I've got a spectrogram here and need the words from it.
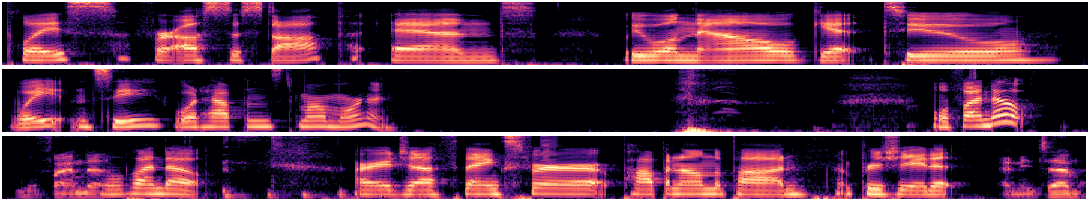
place for us to stop. And we will now get to wait and see what happens tomorrow morning. we'll find out. We'll find out. We'll find out. All right, Jeff. Thanks for popping on the pod. Appreciate it. Anytime.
